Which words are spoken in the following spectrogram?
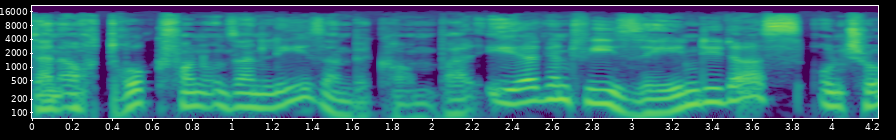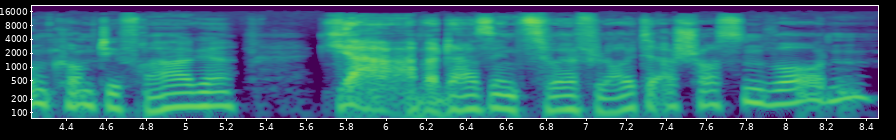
dann auch Druck von unseren Lesern bekommen, weil irgendwie sehen die das und schon kommt die Frage, ja, aber da sind zwölf Leute erschossen worden.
